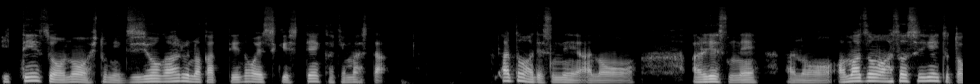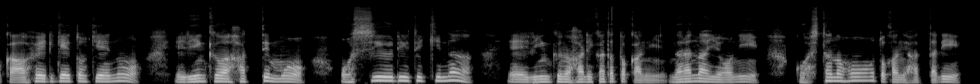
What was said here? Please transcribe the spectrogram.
一定層の人に需要があるのかっていうのを意識して書けました。あとはですね、あの、あれですね、あの、Amazon アソシエイトとかアフィリエイト系のリンクは貼っても、押し売り的なリンクの貼り方とかにならないように、こう、下の方とかに貼ったり、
